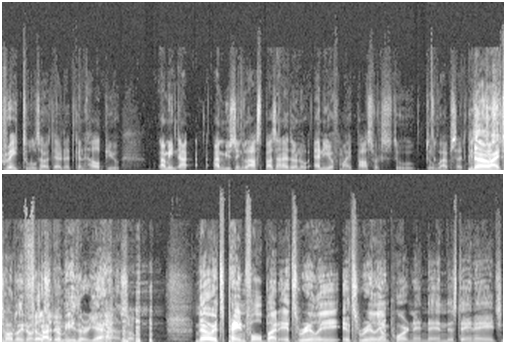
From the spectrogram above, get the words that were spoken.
great tools out there that can help you i mean I, i'm using lastpass and i don't know any of my passwords to to website no, I totally don't track them in. either. Yeah. Yeah, so- no, it's painful, but it's really it's really Yeah. important in in this day and age.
